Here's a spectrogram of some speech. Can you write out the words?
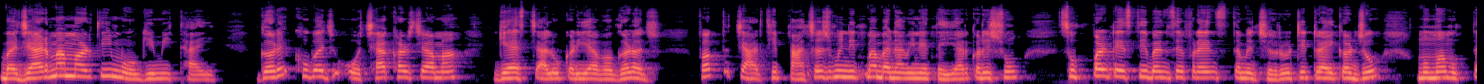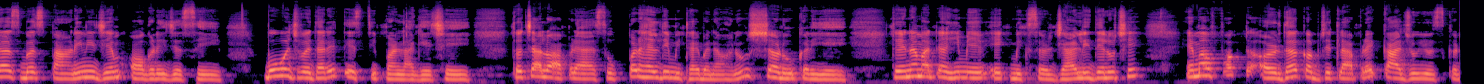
બજારમાં મળતી મોંઘી મીઠાઈ. ઘરે ખૂબ જ ઓછા ખર્ચામાં ગેસ ચાલુ કર્યા વગર જ ફક્ત ચારથી પાંચ જ મિનિટમાં બનાવીને તૈયાર કરીશું. સુપર ટેસ્ટી બનશે ફ્રેન્ડ્સ. તમે જરૂરથી ટ્રાય કરજો. મોંમાં મૂકતા જ બસ પાણીની જેમ ઓગળી જશે. બહુ જ વધારે ટેસ્ટી પણ લાગે છે. તો ચાલો આપણે આ સુપર હેલ્ધી મીઠાઈ બનાવવાનું શરૂ કરીએ. તો એના માટે અહીં મેં એક મિક્સર જાર લીધેલું છે. એમાં ફક્ત અડધા કપ જેટલા આપણે કાજુ યુઝ કરીએ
